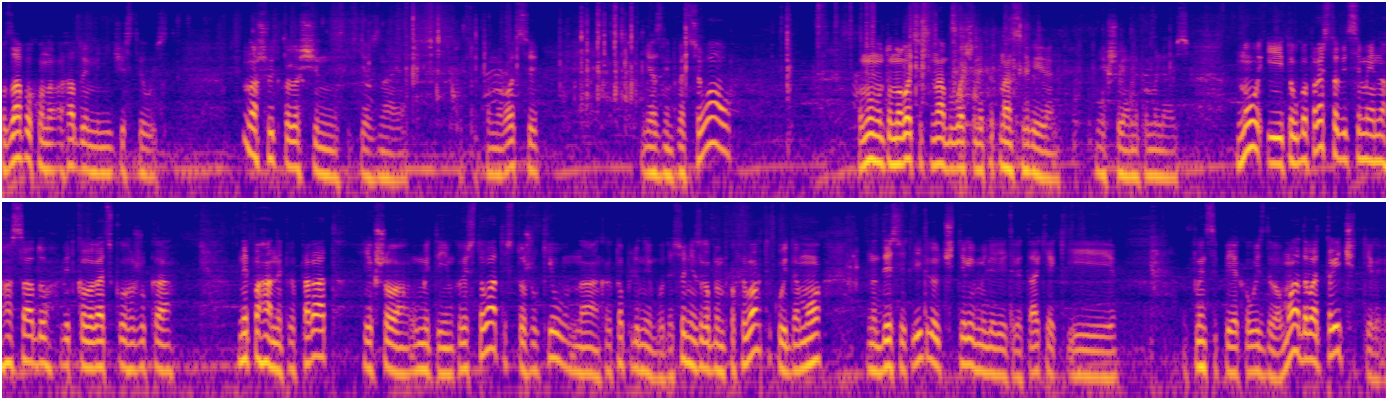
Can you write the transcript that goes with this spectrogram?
По запаху нагадує мені чистий лист. Ну, швидко розчинений, як я знаю. Тобто в тому році я з ним працював. По-моєму, в тому році ціна була ще не 15 гривень, якщо я не помиляюся. Ну і турбопресто від сімейного саду від колорадського жука. Непоганий препарат. Якщо вміти їм користуватись, то жуків на картоплю не буде. Сьогодні зробимо профілактику і дамо на 10 літрів 4 мл, так як і в принципі, я колись давав. Можна давати 3-4,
